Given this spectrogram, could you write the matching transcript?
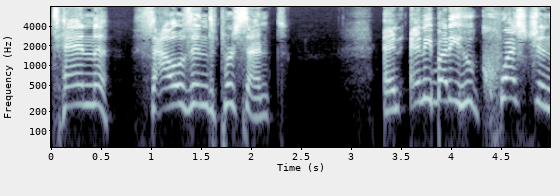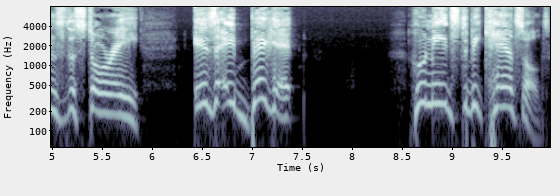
10,000%. And anybody who questions the story is a bigot who needs to be canceled,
